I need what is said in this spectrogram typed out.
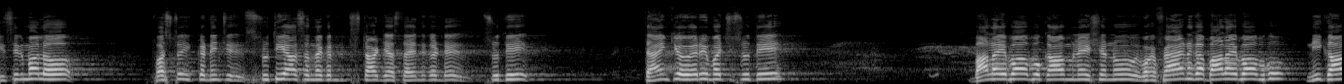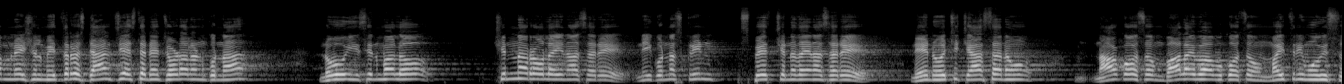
ఈ సినిమాలో ఫస్ట్ ఇక్కడి నుంచి శృతి హాసన్ దగ్గర నుంచి స్టార్ట్ చేస్తా. ఎందుకంటే Shruti thank you very much Shruti. Balayya Babu combination ఒక ఫ్యాన్గా బాలయ్య బాబుకు నీ కాంబినేషన్ మీ ఇద్దరు డ్యాన్స్ చేస్తే నేను చూడాలనుకున్నా. నువ్వు ఈ సినిమాలో చిన్న రోల్ అయినా సరే నీకున్న స్క్రీన్ స్పేస్ చిన్నదైనా సరే నేను వచ్చి చేస్తాను. నా కోసం బాలయ్య బాబు కోసం మైత్రి మూవీస్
